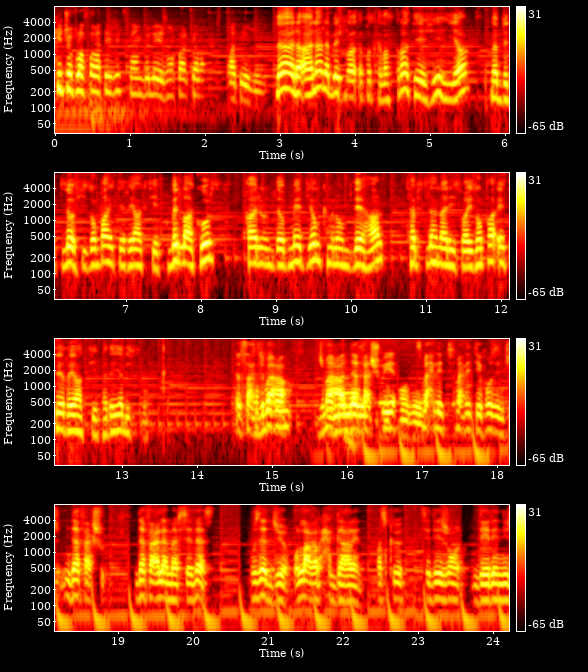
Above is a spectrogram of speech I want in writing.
كي تشوف la stratégie تفهم باللي ils ont calqué la stratégie. لا لا أنا لا باش قلت لك la stratégie هي ما بدلوش ils ont pas été réactifs قبل la course قالوا نبداو ب medium كملوا ب des hards تحبس لهنا لي سوا ils ont pas été réactifs هذا هي l'histoire صح جماعة جماعة ندافع شوية. اسمح لي اسمح لي تيفوزي ندافع شو ندافع على مرسيدس. vous êtes durs والله غير حقارين. باسكو c'est des gens دايرين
